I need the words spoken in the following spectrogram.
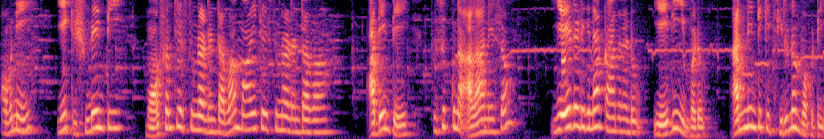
అవుని ఈ కృష్ణుడేంటి మోసం చేస్తున్నాడంటావా మాయ చేస్తున్నాడంటావా అదేంటి పుసుక్కున అలా అనేసావు ఏదడిగినా కాదనడు ఏదీ ఇవ్వడు. అన్నింటికి చిరునవ్వు ఒకటి.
